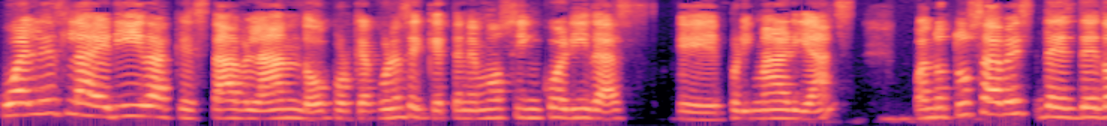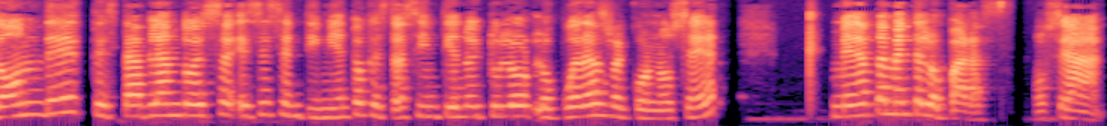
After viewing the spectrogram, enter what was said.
cuál es la herida que está hablando, porque acuérdense que tenemos cinco heridas eh, primarias, cuando tú sabes desde dónde te está hablando ese, ese sentimiento que estás sintiendo y tú lo, lo puedas reconocer, inmediatamente lo paras. O sea,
